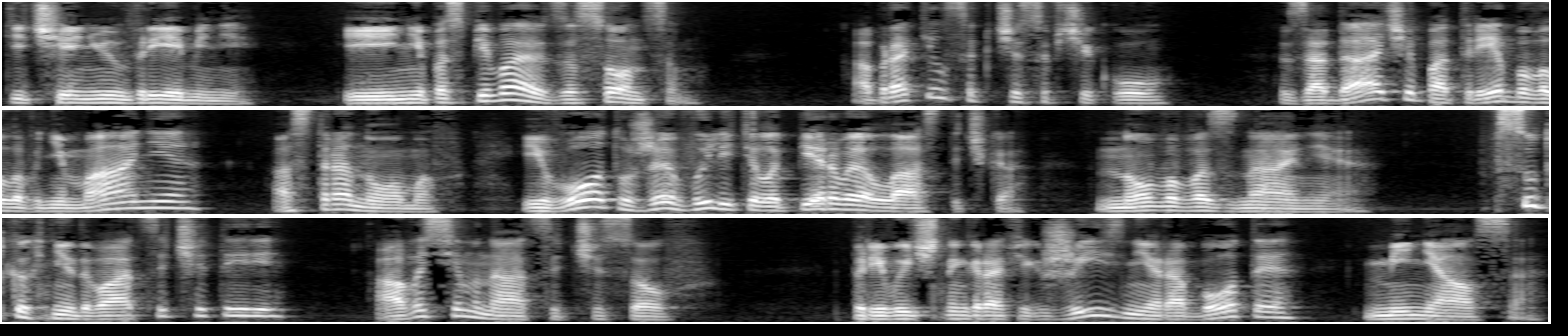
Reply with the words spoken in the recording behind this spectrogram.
течению времени и не поспевают за солнцем. Обратился к часовщику. Задача потребовала внимания астрономов, и вот уже вылетела первая ласточка – нового знания. В сутках не 24, а 18 часов. Привычный график жизни и работы менялся.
